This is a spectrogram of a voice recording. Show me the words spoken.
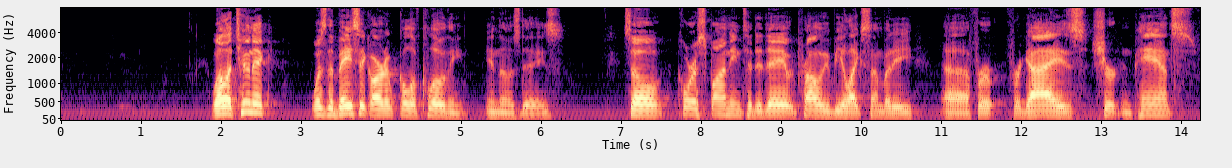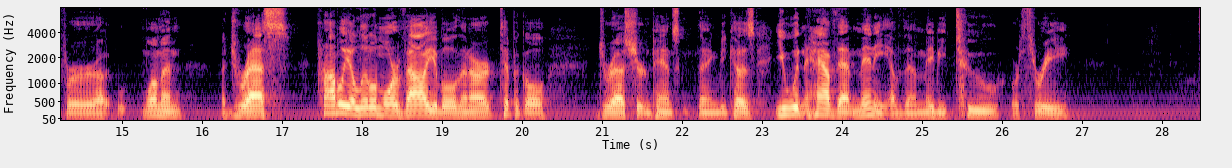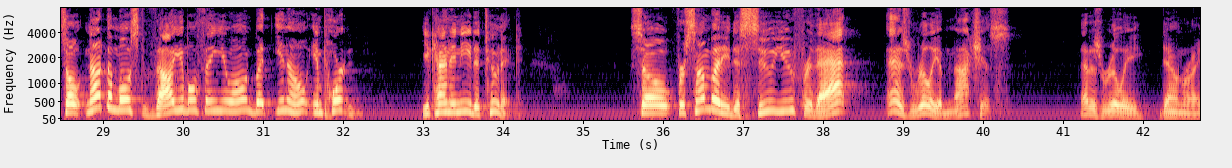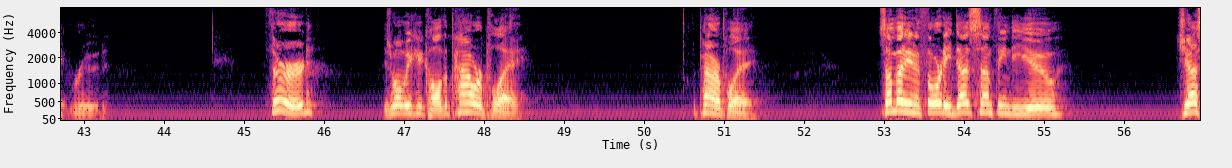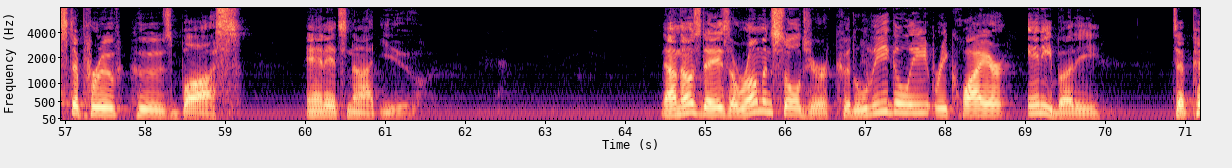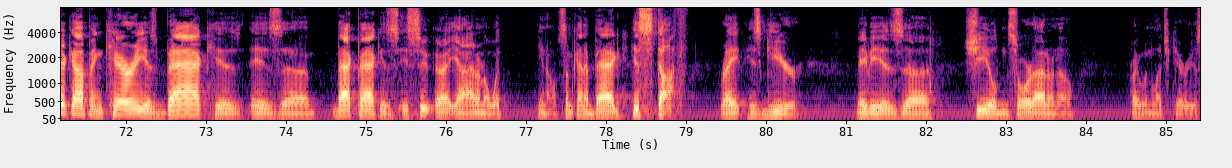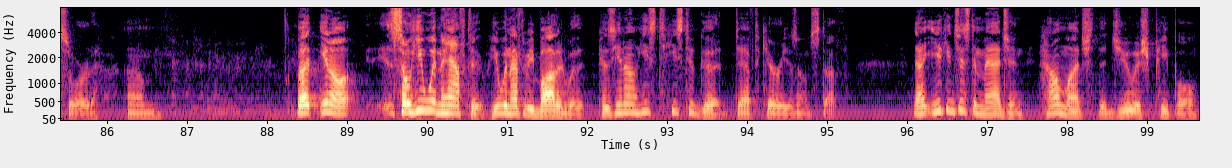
Well, a tunic was the basic article of clothing in those days. So, corresponding to today, it would probably be like somebody uh, for, for guys, shirt and pants, for a woman, a dress, probably a little more valuable than our typical dress, shirt, and pants thing because you wouldn't have that many of them, maybe two or three. So, not the most valuable thing you own, but, you know, important. You kind of need a tunic. So, for somebody to sue you for that, that is really obnoxious. That is really downright rude. Third is what we could call the power play. The power play. Somebody in authority does something to you just to prove who's boss, and it's not you. Now, in those days, a Roman soldier could legally require anybody to pick up and carry his back, his, his uh, backpack, his, his suit, uh, yeah, I don't know what, you know, some kind of bag, his stuff, right? His gear. Maybe his uh, shield and sword, I don't know. Probably wouldn't let you carry a sword. Um, but, you know, so he wouldn't have to. He wouldn't have to be bothered with it because, you know, he's, he's too good to have to carry his own stuff. Now, you can just imagine how much the Jewish people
